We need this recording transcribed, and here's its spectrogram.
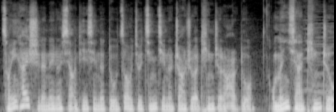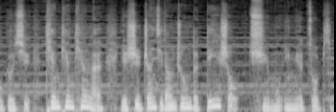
从一开始的那种小提琴的独奏就紧紧地抓住了听者的耳朵。我们一起来听这首歌曲《天天天蓝》，也是专辑当中的第一首曲目音乐作品。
